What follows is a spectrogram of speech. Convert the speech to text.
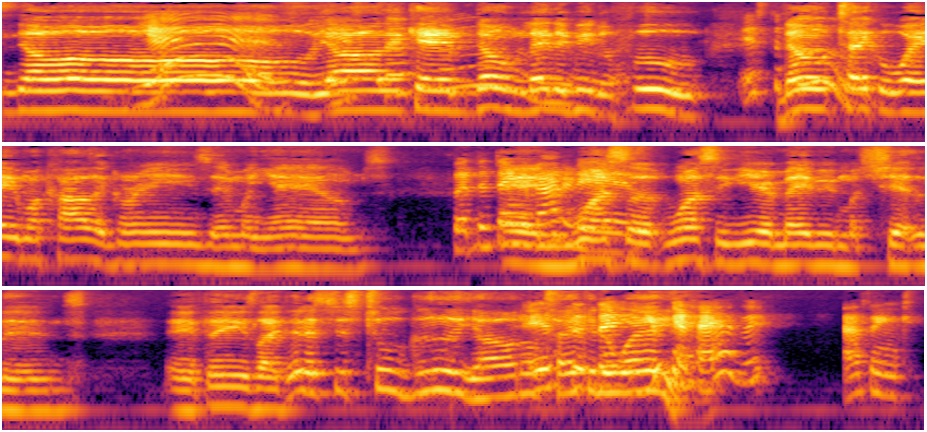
No, Yes, y'all, the can't. Don't let it be the food. food. It's the Don't food. take away my collard greens and my yams. But the thing about And it once is, a once a year, maybe my chitlins and things like that. It's just too good, y'all. Don't take it thing. away. You can have it. I think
